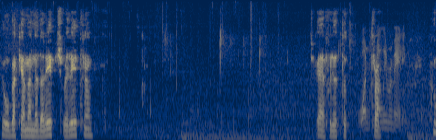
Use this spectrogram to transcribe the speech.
Jó, be kell menned a lépcs, vagy létre. Csak elfogyott a... Remaining. Hú,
